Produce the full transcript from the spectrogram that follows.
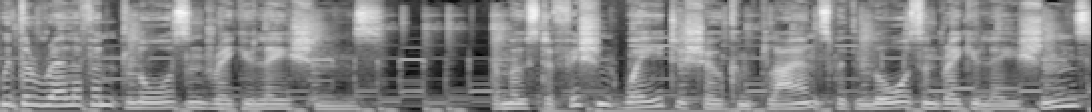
with the relevant laws and regulations. The most efficient way to show compliance with laws and regulations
